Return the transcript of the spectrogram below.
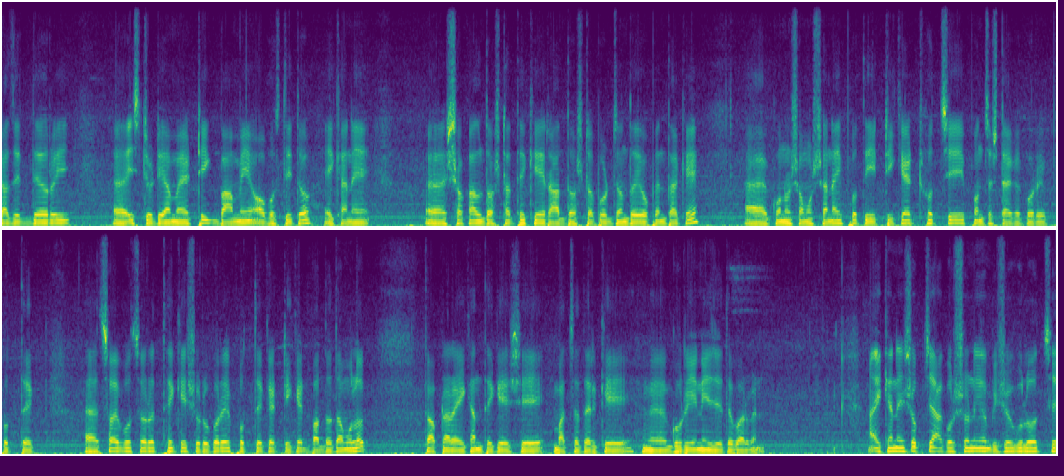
কাজের দেওয়ারি স্টেডিয়ামের ঠিক বামে অবস্থিত। এখানে সকাল দশটা থেকে রাত দশটা পর্যন্তই ওপেন থাকে। কোনো সমস্যা নাই। প্রতি টিকিট হচ্ছে পঞ্চাশ টাকা করে। প্রত্যেক ছয় বছরের থেকে শুরু করে প্রত্যেকের টিকিট বাধ্যতামূলক। তো আপনারা এখান থেকে এসে বাচ্চাদেরকে ঘুরিয়ে নিয়ে যেতে পারবেন। এখানে সবচেয়ে আকর্ষণীয় বিষয়গুলো হচ্ছে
